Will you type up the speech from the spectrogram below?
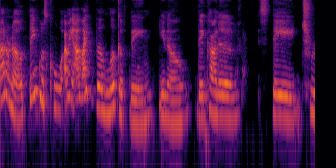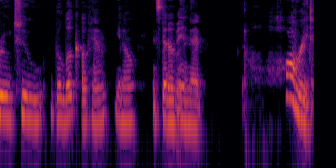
I don't know. Thing was cool. I mean, I like the look of Thing. You know, they kind of stayed true to the look of him. You know, instead of in that horrid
